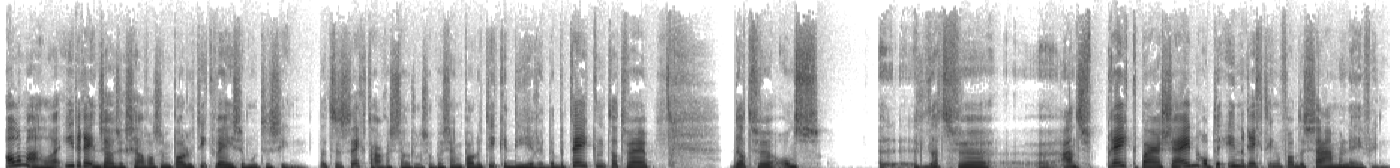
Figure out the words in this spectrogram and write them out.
Allemaal, hè? iedereen zou zichzelf als een politiek wezen moeten zien. Dat is zegt Aristoteles ook. We zijn politieke dieren. Dat betekent dat we, dat we ons eh, dat we eh, aanspreekbaar zijn op de inrichting van de samenleving.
